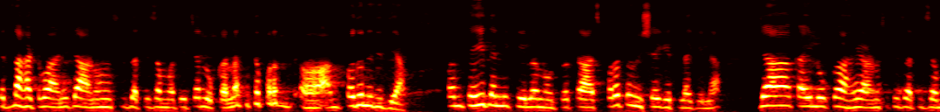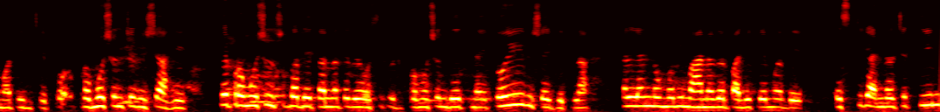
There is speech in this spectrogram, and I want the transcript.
त्यातला हटवा आणि त्या अनुसूचित जाती जमातीच्या लोकांना तिथं परत अ, पदोन्नती द्या. पण तेही त्यांनी केलं नव्हतं. तर आज परत तो विषय घेतला गेला. ज्या काही लोक आहे अनुसूचित जाती जमातींचे प्रमोशनचे विषय आहे ते प्रमोशन सुद्धा देताना ते व्यवस्थित प्रमोशन देत नाही तोही विषय घेतला. कल्याण डोंबिवली महानगरपालिकेमध्ये एस टी कॅन्डरचे तीन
